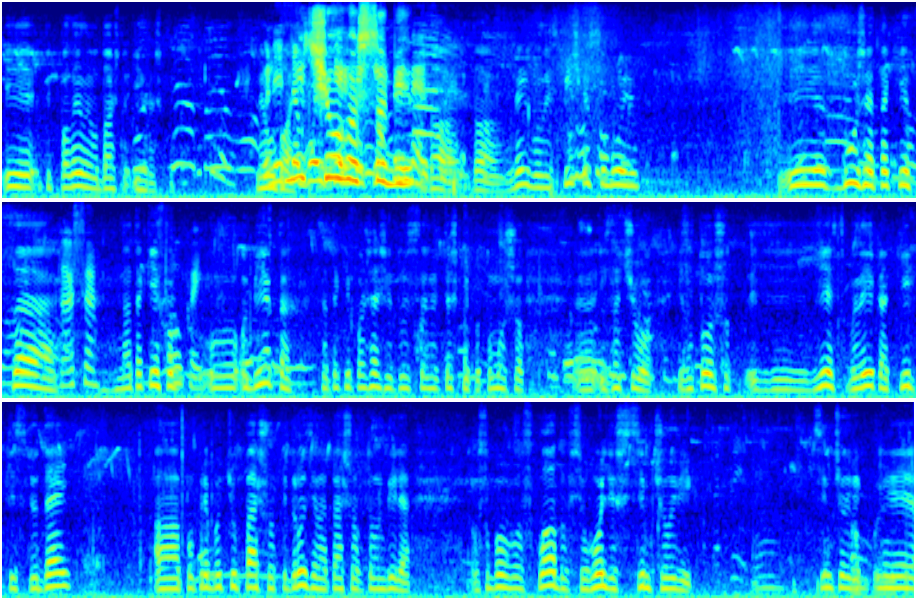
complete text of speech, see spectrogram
і підпалили удачно іграшки. Неудачно. Нічого собі. Да, да. В них були спічки з собою. І дуже таки це Даша, на таких об- Слухай. о- об'єктах це такі пожежі дуже сильно тяжкі, тому що е, із-за чого? Із-за того, що є велика кількість людей, а по прибуттю першого підрозділу, першого автомобіля, особового складу всього лиш 7 чоловік. 7 чоловік. І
